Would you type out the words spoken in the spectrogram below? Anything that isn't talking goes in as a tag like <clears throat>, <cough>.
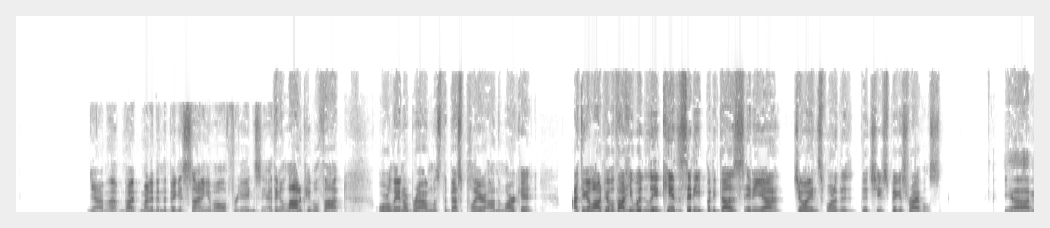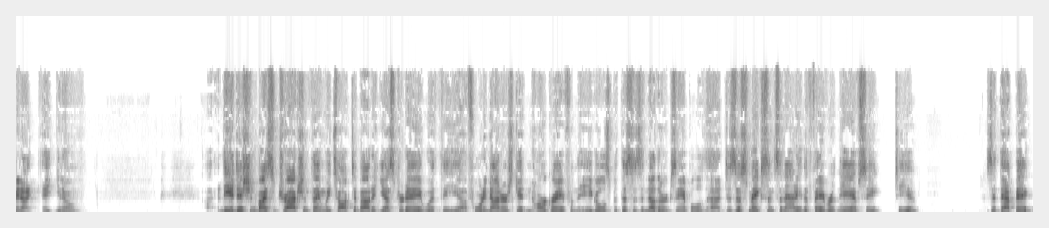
Yeah, that might, might have been the biggest signing of all free agency. I think a lot of people thought Orlando Brown was the best player on the market. I think a lot of people thought he wouldn't leave Kansas City, but he does, and he uh, joins one of the, the Chiefs' biggest rivals. Yeah, I mean, I you know the addition by subtraction thing we talked about it yesterday with the uh, 49ers getting Hargrave from the Eagles, but this is another example of that. Does this make Cincinnati the favorite in the AFC to you? Is it that big?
